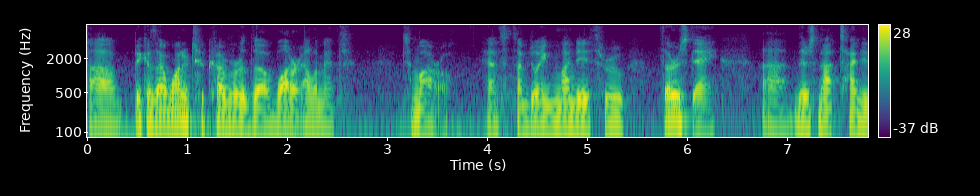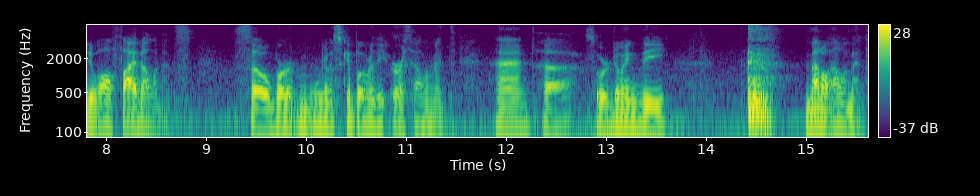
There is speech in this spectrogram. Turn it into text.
uh, because I wanted to cover the water element tomorrow. And since I'm doing Monday through Thursday, uh, there's not time to do all five elements. So we're, we're going to skip over the earth element. And uh, so we're doing the metal element.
